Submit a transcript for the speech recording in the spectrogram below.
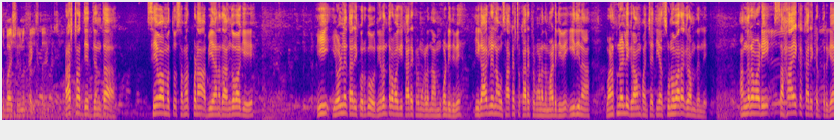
ಶುಭಾಶಯಗಳನ್ನು ಸಲ್ಲಿಸ್ತಾ ಇದ್ದೀನಿ. ರಾಷ್ಟ್ರಾದ್ಯಂತ ಸೇವಾ ಮತ್ತು ಸಮರ್ಪಣಾ ಅಭಿಯಾನದ ಅಂಗವಾಗಿ ಈ ಏಳನೇ ತಾರೀಕುವರೆಗೂ ನಿರಂತರವಾಗಿ ಕಾರ್ಯಕ್ರಮಗಳನ್ನು ಹಮ್ಮಿಕೊಂಡಿದ್ದೀವಿ. ಈಗಾಗಲೇ ನಾವು ಸಾಕಷ್ಟು ಕಾರ್ಯಕ್ರಮಗಳನ್ನು ಮಾಡಿದ್ದೀವಿ. ಈ ದಿನ ಒಣಕನಹಳ್ಳಿ ಗ್ರಾಮ ಪಂಚಾಯತಿಯ ಸುಣವಾರ ಗ್ರಾಮದಲ್ಲಿ ಅಂಗನವಾಡಿ ಸಹಾಯಕ ಕಾರ್ಯಕರ್ತರಿಗೆ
